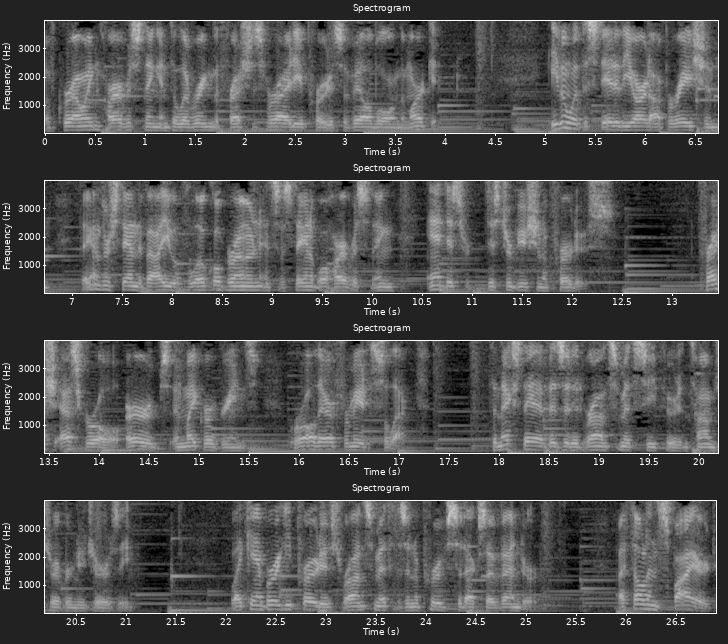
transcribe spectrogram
of growing, harvesting, and delivering the freshest variety of produce available on the market. Even with the state of the art operation, they understand the value of local grown and sustainable harvesting and dis- distribution of produce. Fresh escarole, herbs, and microgreens were all there for me to select. The next day I visited Ron Smith Seafood in Toms River, New Jersey. Like Ambrogi Produce, Ron Smith is an approved Sodexo vendor. I felt inspired.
